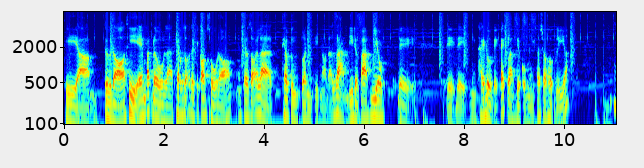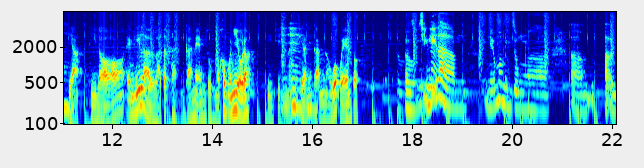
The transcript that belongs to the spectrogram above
thì uh, từ đó thì em bắt đầu là theo dõi cái, con số đó em theo dõi là theo từng tuần thì nó đã giảm đi được bao nhiêu để để để mình thay đổi cái cách làm việc của mình sao cho hợp lý á ừ. dạ thì đó em nghĩ là là tất cả những cái mà em dùng nó không có nhiều đâu thì chỉ ừ. chỉ là những cái nó work với em thôi ừ, chị nghĩ là nếu mà mình dùng uh, uh,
